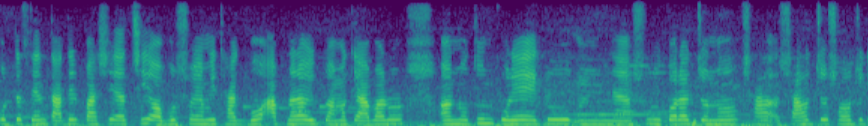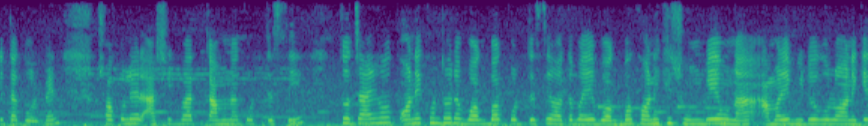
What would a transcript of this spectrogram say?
করতেছেন, তাদের পাশে আছি। অবশ্যই আমি থাকব। আপনারাও একটু আমাকে আবারও নতুন করে একটু শুরু করার জন্য সাহায্য, সহযোগিতা করবেন। সকলের আশীর্বাদ কামনা করতেছি। তো যাই হোক, অনেকক্ষণ ধরে বক বক করতেছি হয়তো এই বক বক অনেকে শুনবেও না। আমার এই ভিডিওগুলো অনেকে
